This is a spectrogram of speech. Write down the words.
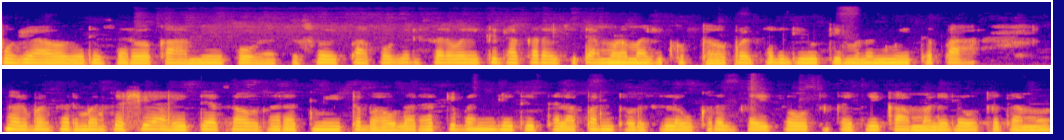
पूजा वगैरे सर्व कामे पोळ्याचं स्वयंपाक वगैरे सर्व एकटीला करायची. त्यामुळे माझी खूप धावपळ झालेली होती. म्हणून मी इथं पहा गडबड गडबड जशी आहे त्याच अवधारात मी इथं भाऊला राखी बांधली होती. त्याला पण थोडंसं लवकरच जायचं होतं. काहीतरी काम आलेलं होतं. त्यामुळं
